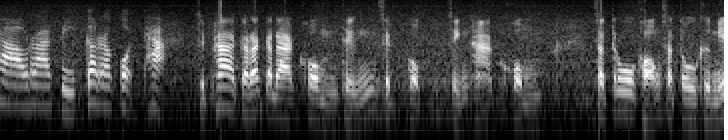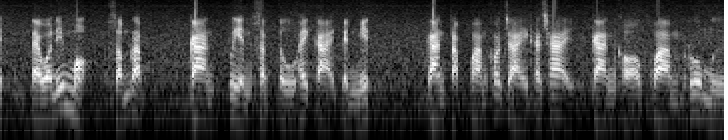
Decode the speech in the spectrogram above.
ชาวราศีกรกฎค่ะ 15 กรกฎาคมถึง 16 สิงหาคมศัตรูของศัตรูคือมิตร แต่วันนี้เหมาะสำหรับการเปลี่ยนศัตรูให้กลายเป็นมิตร การปรับความเข้าใจก็ใช่ การขอความร่วมมือ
